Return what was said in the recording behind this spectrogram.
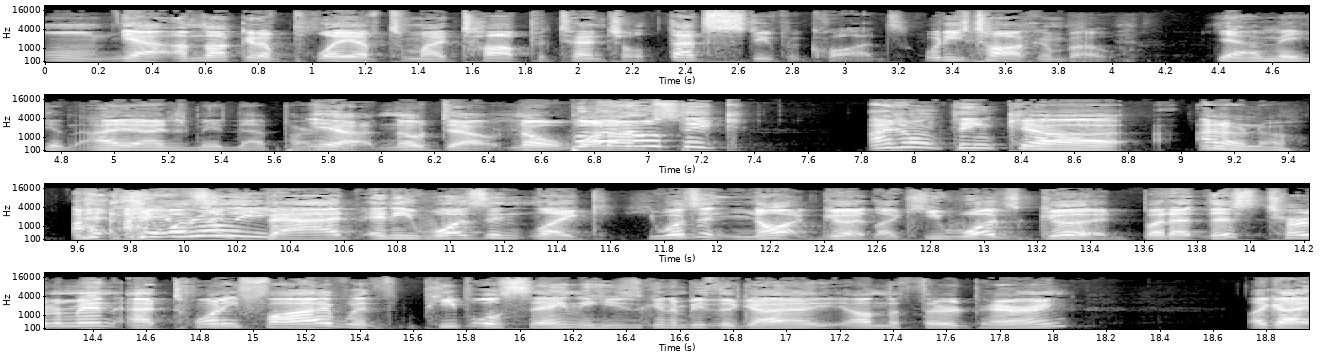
Mm, yeah, I'm not going to play up to my top potential. That's stupid quads. What are you talking about? Yeah, I'm making. I, I just made that part. Yeah, no doubt. No, but what I don't think. I don't think. uh I don't know. I, he I wasn't really. bad and he wasn't like he wasn't not good like he was good but at this tournament at 25 with people saying that he's going to be the guy on the third pairing like I,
